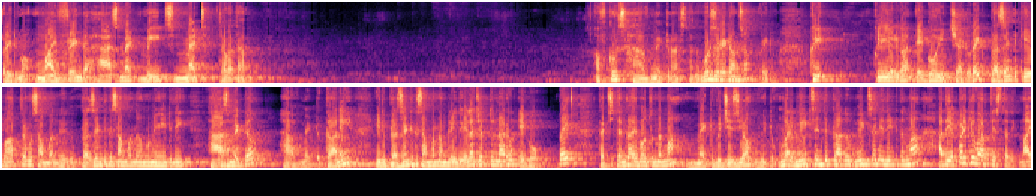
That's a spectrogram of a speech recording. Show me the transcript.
right మా my friend has met meets met తర్వాత అఫ్ కోర్స్ హ్యావ్ మెట్ రాస్తాను what is right answer right క్లీ క్లియర్గా ఎగో ఇచ్చాడు. రైట్ ప్రజెంట్కి ఏమాత్రము సంబంధం లేదు. ప్రజెంట్కి సంబంధం ఏంటిది? హ్యాస్ మెట్ హ్యావ్ మెట్ కానీ ఇది ప్రజెంట్కి సంబంధం లేదు. ఎలా చెప్తున్నారు? ఎగో రైట్ ఖచ్చితంగా ఏమవుతుందమ్మా? మెట్ విచ్ ఇస్ యోర్ వీటు మరి మీట్స్ ఎందుకు కాదు? మీట్స్ అనేది ఏంటిదమ్మా? అది ఎప్పటికీ వర్తిస్తుంది. మై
